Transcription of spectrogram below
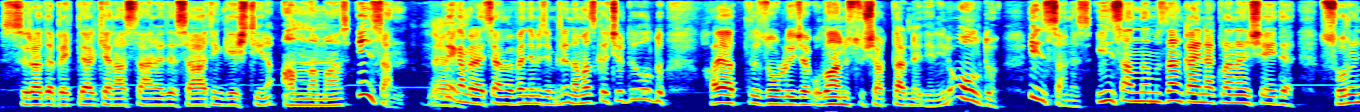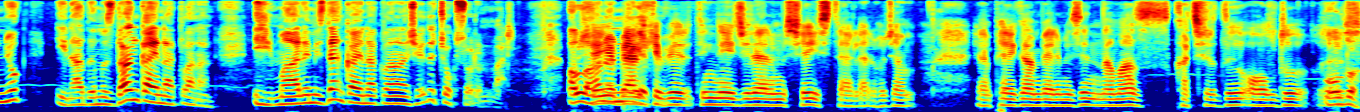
Sırada beklerken hastanede saatin geçtiğini anlamaz. İnsan. Evet. Peygamber aleyhisselam efendimizin bile namaz kaçırdığı oldu. Hayatı zorlayacak olağanüstü şartlar nedeniyle oldu. İnsanız. İnsanlığımızdan kaynaklanan şeyde sorun yok. İnadımızdan kaynaklanan, ihmalimizden kaynaklanan şeyde çok sorun var. Allah'ın önüne belki geçmiyor. bir dinleyicilerimiz şey isterler hocam. Yani peygamberimizin namaz kaçırdığı oldu. Oldu.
